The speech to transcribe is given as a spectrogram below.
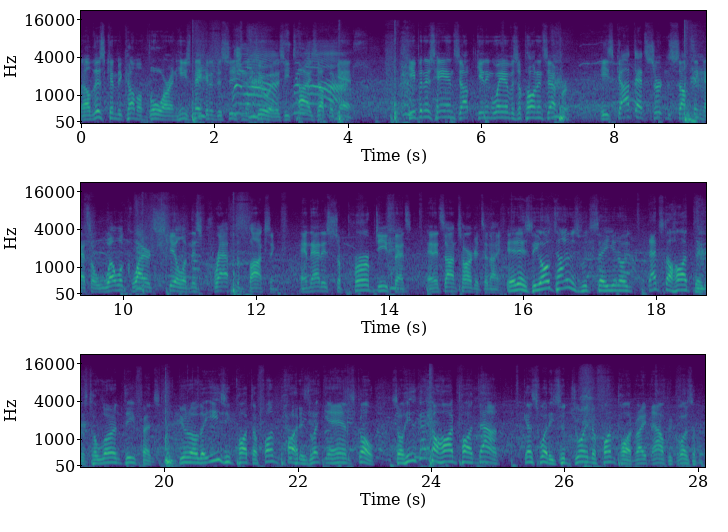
Now this can become a bore, and he's making a decision to do it as he ties up again. Keeping his hands up, getting way of his opponent's effort. He's got that certain something that's a well-acquired skill in this craft of boxing, and that is superb defense, and it's on target tonight. It is. The old timers would say, you know, that's the hard thing is to learn defense. You know, the easy part, the fun part is let your hands go. So he's got the hard part down. Guess what? He's enjoying the fun part right now because of it.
